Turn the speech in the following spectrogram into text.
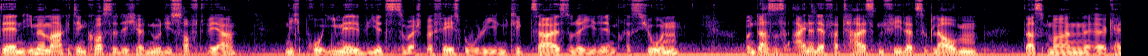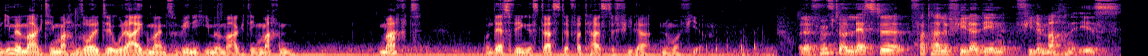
Denn E-Mail-Marketing kostet dich halt nur die Software, nicht pro E-Mail wie jetzt zum Beispiel bei Facebook, wo du jeden Klick zahlst oder jede Impression. Und das ist einer der fatalsten Fehler zu glauben, dass man äh, kein E-Mail-Marketing machen sollte oder allgemein zu wenig E-Mail-Marketing machen macht. Und deswegen ist das der fatalste Fehler Nummer 4. Und der fünfte und letzte fatale Fehler, den viele machen, ist,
